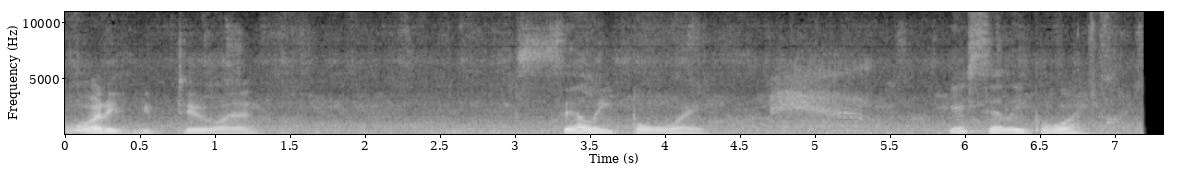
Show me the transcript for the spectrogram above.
What are you doing? Silly boy. You silly boy.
